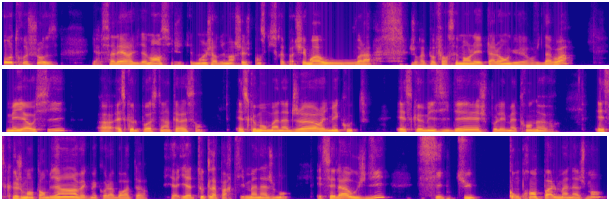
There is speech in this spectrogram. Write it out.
autre chose. Il y a le salaire, évidemment. Si j'étais le moins cher du marché, je pense qu'ils seraient pas chez moi ou voilà, j'aurais pas forcément les talents que j'ai envie d'avoir. Mais il y a aussi, euh, est-ce que le poste est intéressant? Est-ce que mon manager, il m'écoute? Est-ce que mes idées, je peux les mettre en œuvre? Est-ce que je m'entends bien avec mes collaborateurs? Il y, a, toute la partie management. Et c'est là où je dis, si tu comprends pas le management,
